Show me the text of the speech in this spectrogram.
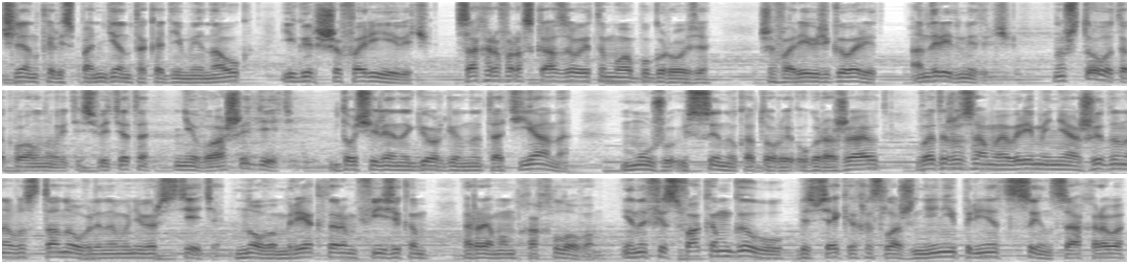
член-корреспондент Академии наук Игорь Шафаревич. Сахаров рассказывает ему об угрозе. Шафаревич говорит, «Андрей Дмитриевич, ну что вы так волнуетесь, ведь это не ваши дети». Дочь Елены Георгиевны Татьяна, мужу и сыну которые угрожают, в это же самое время неожиданно восстановлена в университете новым ректором, физиком Рэмом Хохловым. И на физфак МГУ без всяких осложнений принят сын Сахарова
